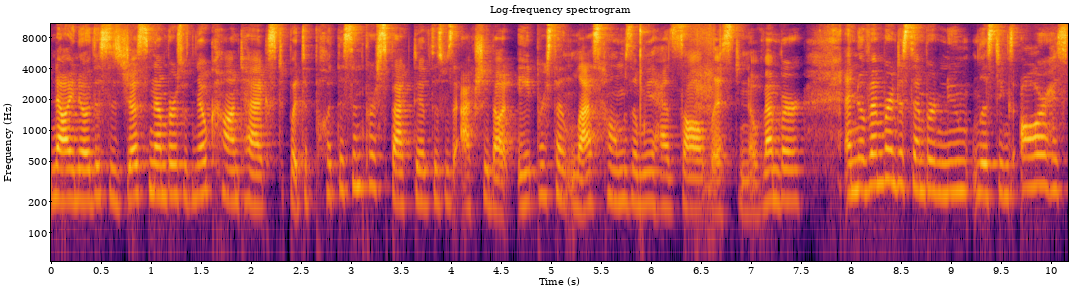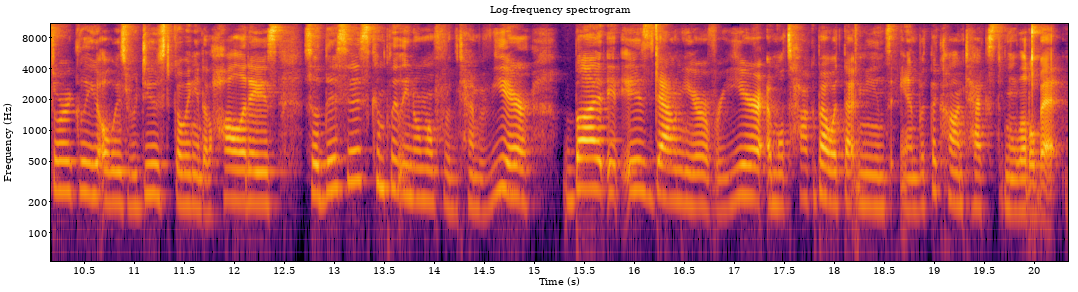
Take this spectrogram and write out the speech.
Now, I know this is just numbers with no context, but to put this in perspective, this was actually about 8% less homes than we had saw list in November. And November and December new listings are historically always reduced going into the holidays. So this is completely normal for the time of year, but it is down year over year. And we'll talk about what that means and with the context in a little bit.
